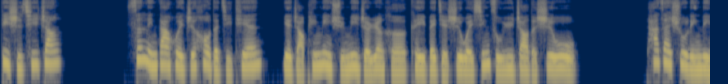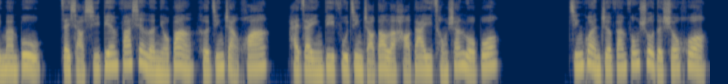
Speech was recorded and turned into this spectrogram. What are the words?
第十七章，森林大会之后的几天，叶爪拼命寻觅着任何可以被解释为星族预兆的事物。他在树林里漫步，在小溪边发现了牛蒡和金盏花，还在营地附近找到了好大一丛山萝卜。尽管这番丰硕的收获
